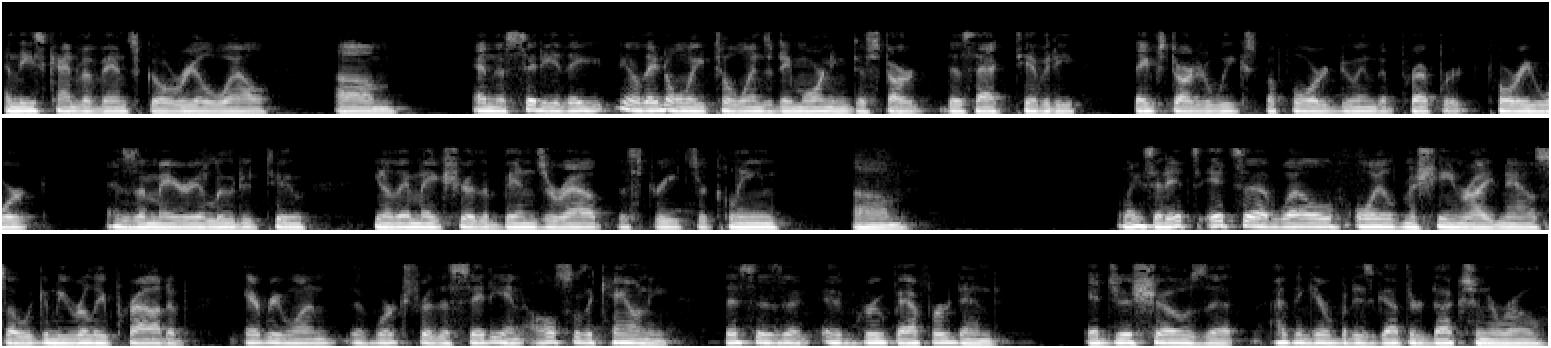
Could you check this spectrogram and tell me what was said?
and these kind of events go real well. Um, and the city, they you know they don't wait till Wednesday morning to start this activity. They've started weeks before doing the preparatory work, as the mayor alluded to. You know, they make sure the bins are out, the streets are clean. Um, like I said, it's it's a well-oiled machine right now, so we can be really proud of everyone that works for the city and also the county. This is a, a group effort, and it just shows that I think everybody's got their ducks in a row.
